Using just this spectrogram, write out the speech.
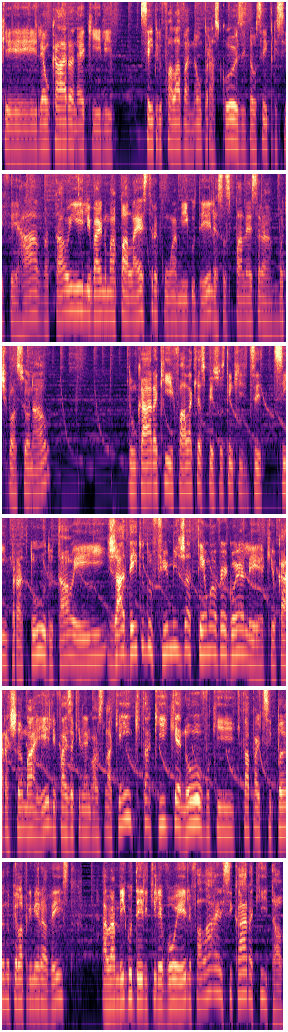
Que ele é um cara, né, que ele sempre falava não para as coisas, então sempre se ferrava tal. E ele vai numa palestra com um amigo dele, essas palestras motivacional. De um cara que fala que as pessoas têm que dizer sim para tudo e tal. E já dentro do filme já tem uma vergonha alheia. Que o cara chama ele, faz aquele negócio lá. Quem que tá aqui, que é novo, que, que tá participando pela primeira vez? Aí o amigo dele que levou ele fala: Ah, esse cara aqui e tal.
